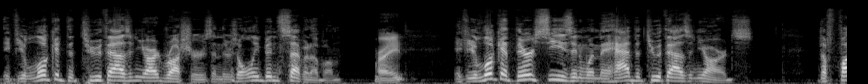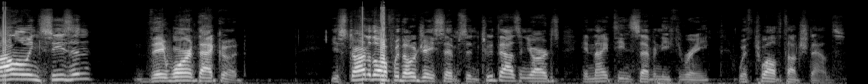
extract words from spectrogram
If you look at the 2,000 yard rushers, and there's only been seven of them, Right. if you look at their season when they had the 2,000 yards, the following season, they weren't that good. You started off with O.J. Simpson, 2,000 yards in 1973 with 12 touchdowns.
